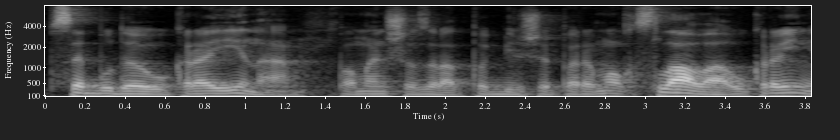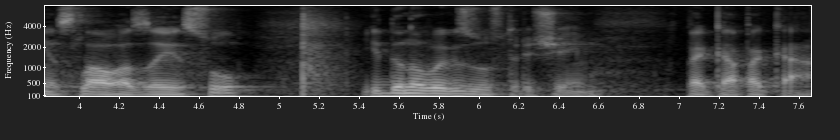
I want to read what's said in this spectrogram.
Все буде Україна. Поменше зрад, побільше перемог. Слава Україні, слава ЗСУ і до нових зустрічей. Пока-пока.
